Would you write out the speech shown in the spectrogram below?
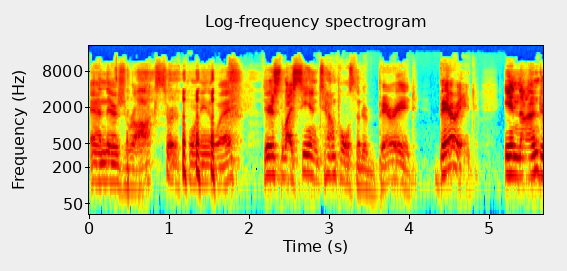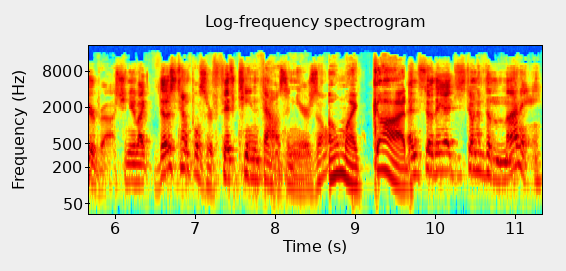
and there's rocks sort of pointing the way. There's Lycian temples that are buried, buried in the underbrush, and you're like, those temples are fifteen thousand years old. Oh my God. And so they just don't have the money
